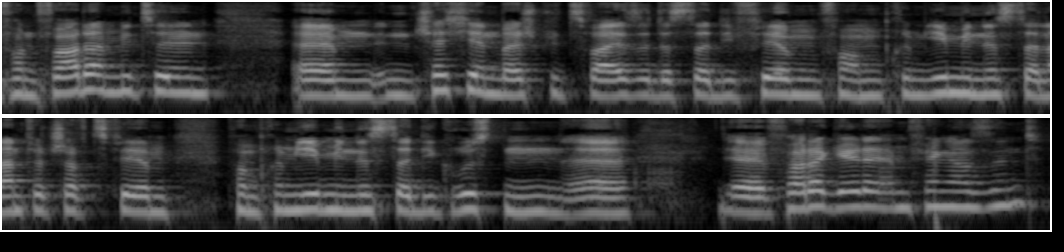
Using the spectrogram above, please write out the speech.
von Fördermitteln ähm, in Tschechien beispielsweise, dass da die Firmen vom Premierminister, Landwirtschaftsfirmen vom Premierminister die größten äh, äh, Fördergelderempfänger sind.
